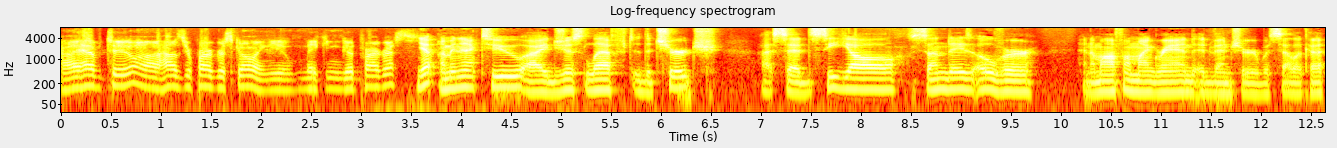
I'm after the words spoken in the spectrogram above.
I have two. Uh, how's your progress going? You making good progress? Yep, I'm in Act Two. I just left the church. I said, "See y'all. Sunday's over," and I'm off on my grand adventure with Celica.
